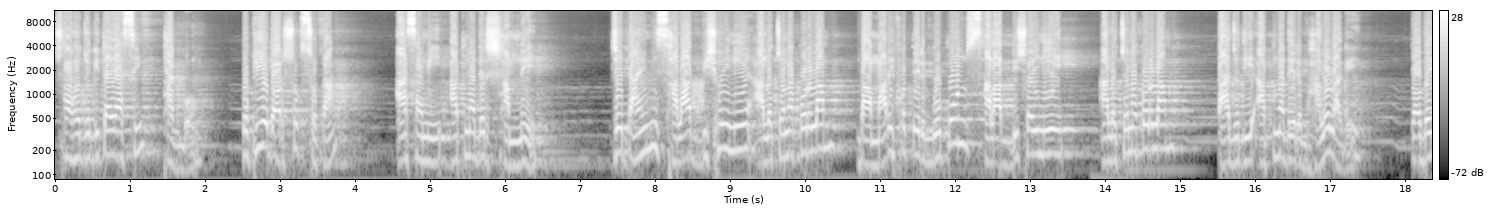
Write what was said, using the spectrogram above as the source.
সহযোগিতায় আসি থাকব। তো প্রিয় দর্শক শ্রোতা, আজ আমি আপনাদের সামনে যে দায়মি সালাদ বিষয় নিয়ে আলোচনা করলাম বা মারিফতের গোপন সালাদ বিষয় নিয়ে আলোচনা করলাম, তা যদি আপনাদের ভালো লাগে, তবে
